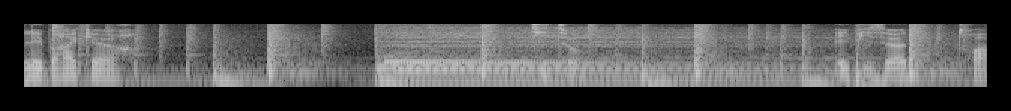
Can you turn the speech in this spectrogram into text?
Les braqueurs. Épisode 3.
